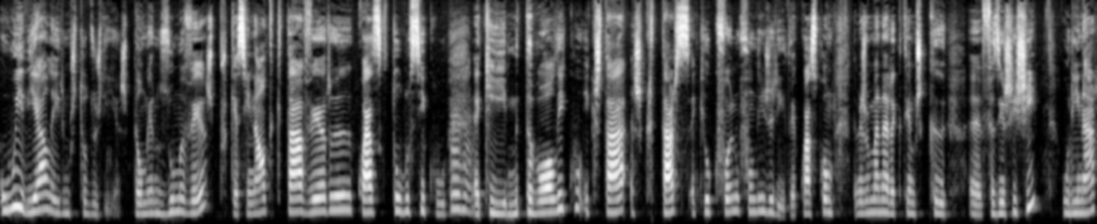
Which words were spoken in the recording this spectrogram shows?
o ideal é irmos todos os dias, pelo menos uma vez, porque é sinal de que está a haver eh, quase todo o ciclo uhum. aqui metabólico e que está a excretar-se aquilo que foi no fundo ingerido. É quase como, da mesma maneira que temos que uh, fazer xixi, urinar,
